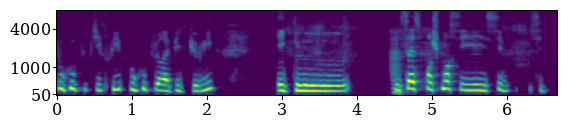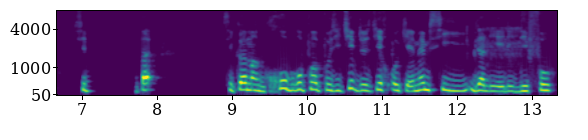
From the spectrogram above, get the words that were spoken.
beaucoup plus petits que lui, beaucoup plus rapides que lui. Et que et hum. ça, franchement, c'est pas. C'est quand même un gros, gros point positif de se dire, OK, même s'il a les, les défauts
